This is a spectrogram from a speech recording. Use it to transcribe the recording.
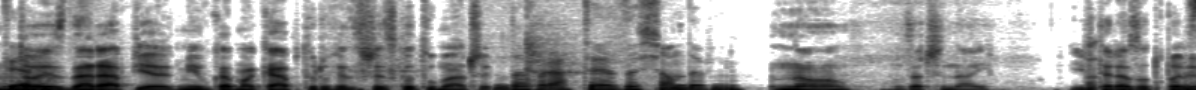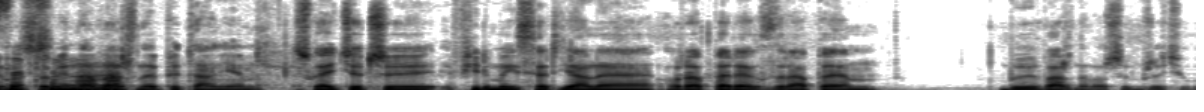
rapie. To jest na rapie. Miłka ma kaptur, więc wszystko tłumaczy. Dobra, to ja zasiądę w nim. No, zaczynaj. I teraz odpowiemy sobie na Zaczynamy. ważne pytanie. Słuchajcie, czy filmy i seriale o raperach z rapem były ważne w waszym życiu?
